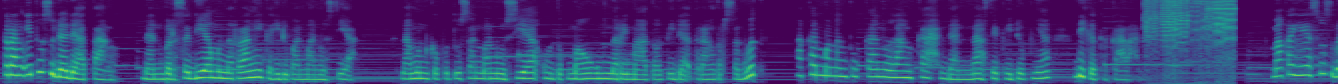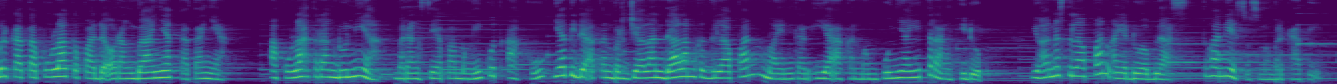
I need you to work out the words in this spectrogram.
Terang itu sudah datang dan bersedia menerangi kehidupan manusia. Namun keputusan manusia untuk mau menerima atau tidak terang tersebut akan menentukan langkah dan nasib hidupnya di kekekalan. Maka Yesus berkata pula kepada orang banyak katanya, Akulah terang dunia, barang siapa mengikut aku, ia tidak akan berjalan dalam kegelapan, melainkan ia akan mempunyai terang hidup. Yohanes 8 ayat 12, Tuhan Yesus memberkati.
